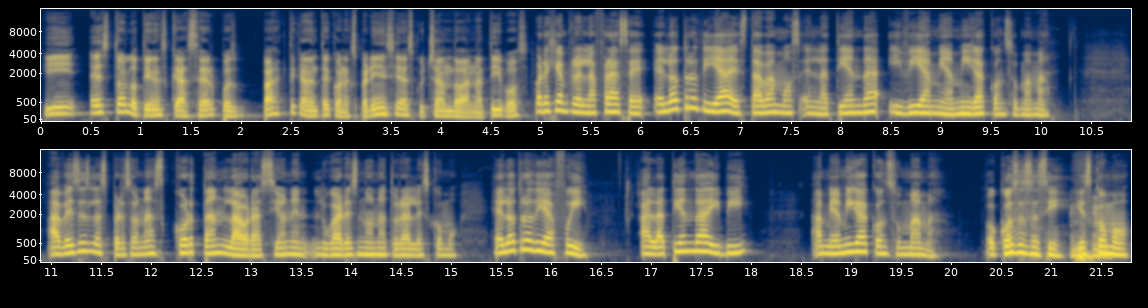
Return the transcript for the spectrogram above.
Y esto lo tienes que hacer pues prácticamente con experiencia escuchando a nativos. Por ejemplo, en la frase, el otro día estábamos en la tienda y vi a mi amiga con su mamá. A veces las personas cortan la oración en lugares no naturales como, el otro día fui a la tienda y vi a mi amiga con su mamá o cosas así. Y es como,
